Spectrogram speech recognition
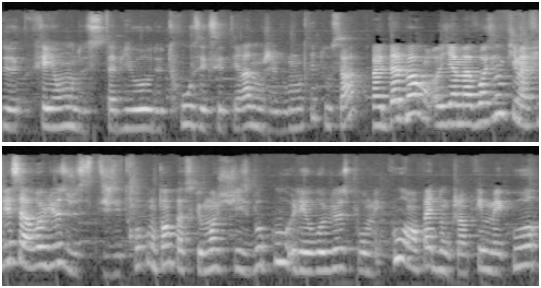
de crayons, de stabilo, de trousses, etc. Donc, je vais vous montrer tout ça. Euh, d'abord, il y a ma voisine qui m'a filé sa relieuse. J'étais trop contente parce que moi, j'utilise beaucoup les relieuses pour mes cours, en fait. Donc, j'imprime mes cours,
